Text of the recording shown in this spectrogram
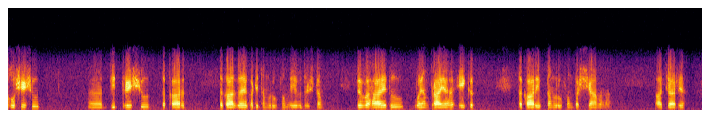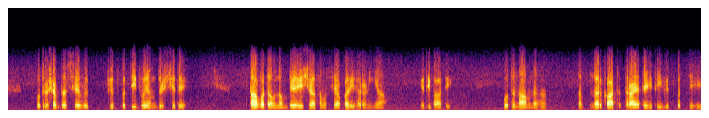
कोशेषु द्वित्रेषु तकार, तकारद्वयघटितं रूपम् एव दृष्टं व्यवहारे तु वयं प्रायः एक तकारयुक्तं रूपं पश्यामः। आचार्य, पुत्रशब्दस्य व्युत्पत्तिद्वयं दृश्यते। तावत् अवलम्ब्य एषा समस्या परिहरणीया भाति। उत नाम्नः नरकात् त्रायते इति व्युत्पत्तिः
